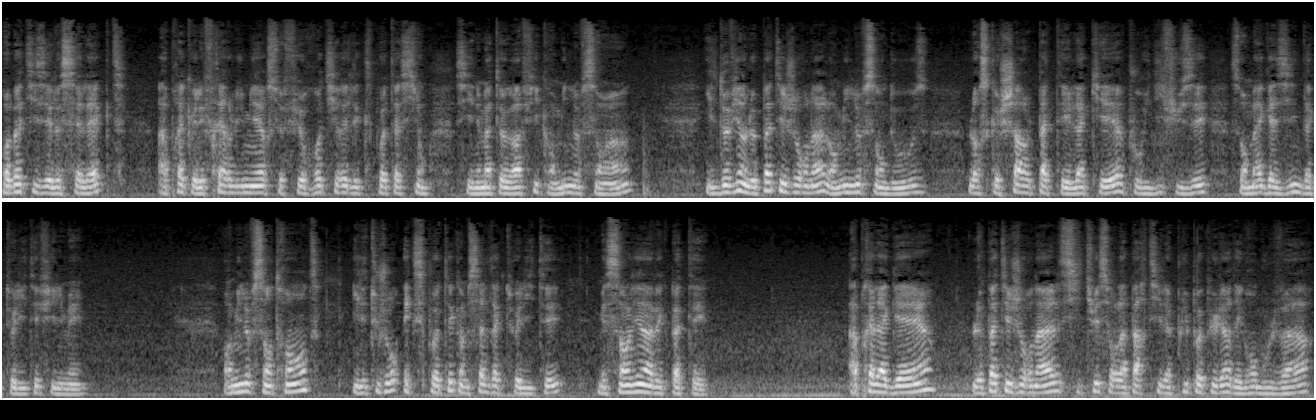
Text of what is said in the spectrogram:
Rebaptisé le Select, après que les frères Lumière se furent retirés de l'exploitation cinématographique en 1901, il devient le Pâté Journal en 1912 lorsque Charles Pathé l'acquiert pour y diffuser son magazine d'actualité filmée. En 1930, il est toujours exploité comme salle d'actualité, mais sans lien avec Pathé. Après la guerre, le Pâté Journal, situé sur la partie la plus populaire des grands boulevards,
